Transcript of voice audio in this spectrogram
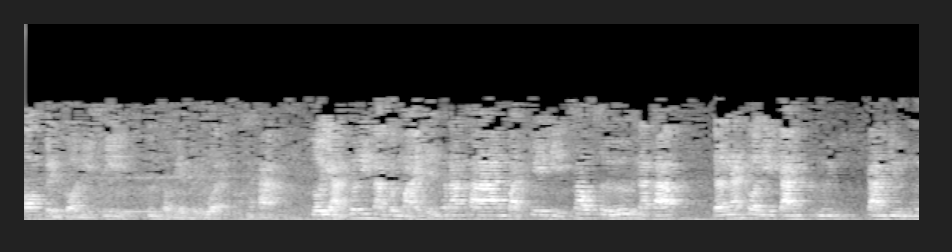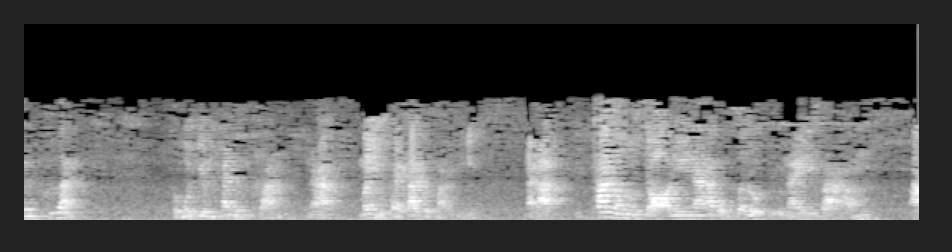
ต้องเป็นกรณีที่ขึ้นทะเบียนไปด้วยนะครับ ตัวอย่างกรณีตามกฎหมายเช่นธนาคาร บัตรเครดิตเช่าซื้อนะครับ ดังนั้นกรณีการคืนการยืมเงินเพื่อน สมมติยืมแค่หนึ่งครั้งนะไม่อยู่ภายใต้กฎหมายนี้นะครับท่านลองดูจอนี้นะครับผมสรุปอยู่ในสามอ่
